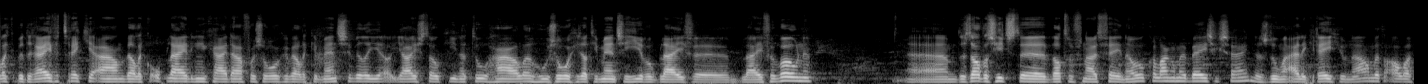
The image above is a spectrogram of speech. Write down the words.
welke bedrijven trek je aan? Welke opleidingen ga je daarvoor zorgen? Welke mensen wil je juist ook hier naartoe halen? Hoe zorg je dat die mensen hier ook blijven, blijven wonen? Ehm, dus dat is iets eh, wat we vanuit VNO ook al langer mee bezig zijn. Dus dat doen we eigenlijk regionaal met alle,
